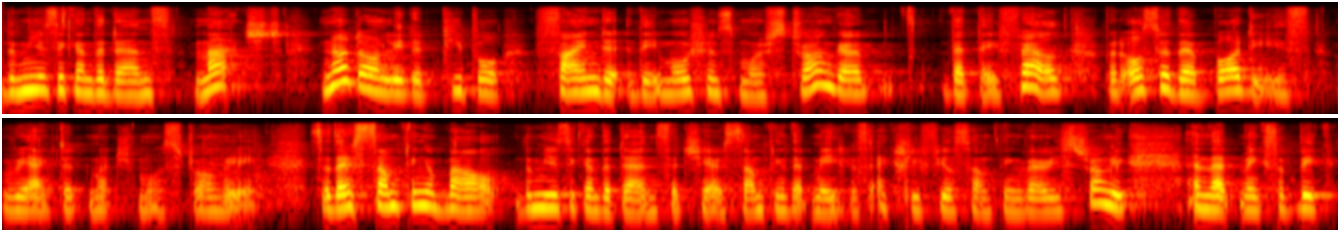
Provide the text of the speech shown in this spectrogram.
the music and the dance matched, not only did people find the emotions more stronger, that they felt, but also their bodies reacted much more strongly. So there's something about the music and the dance that shares something that makes us actually feel something very strongly, and that makes a big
